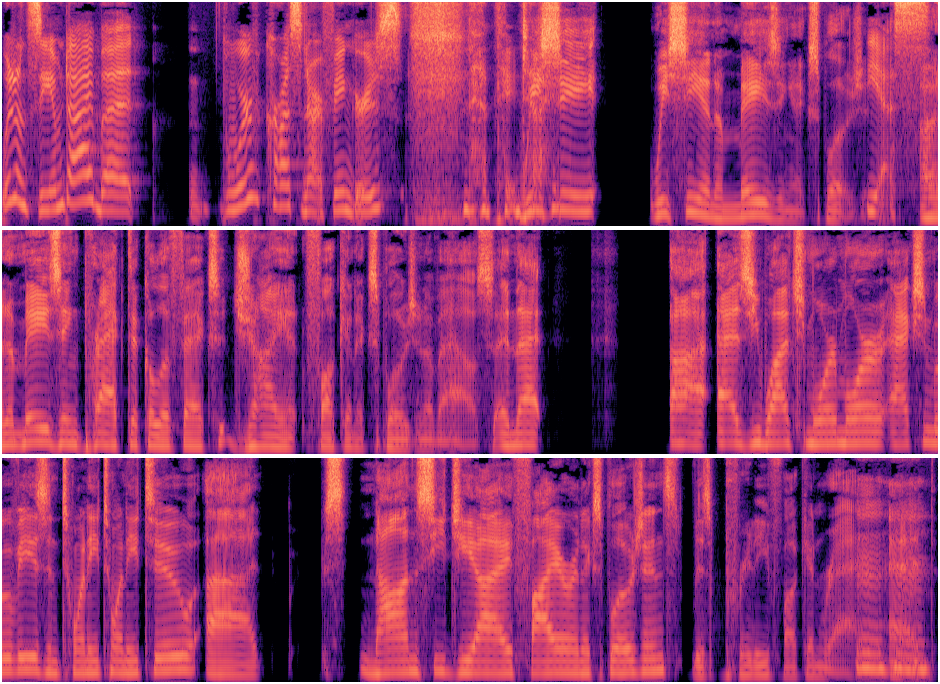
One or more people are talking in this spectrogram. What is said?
we don't see him die, but we're crossing our fingers that they die. We see we see an amazing explosion. yes, An amazing practical effects giant fucking explosion of a house. And that uh as you watch more and more action movies in 2022, uh non CGI fire and explosions is pretty fucking rad. Mhm. And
